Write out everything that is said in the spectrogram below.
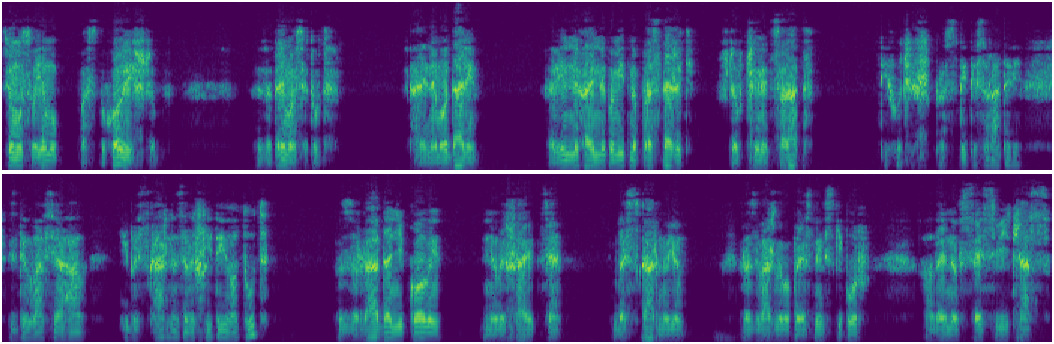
цьому своєму пастухові, щоб затримався тут. Гайнемо далі. Він нехай непомітно простежить, що вчинить Сорат. Ти хочеш простити Соратові? здивувався Агал, і безкарно залишити його тут? Зрада ніколи не лишається безкарною, розважливо пояснив Скіпур, але на все свій час.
